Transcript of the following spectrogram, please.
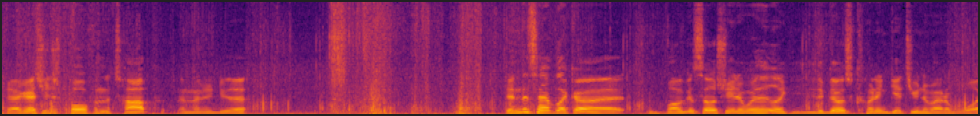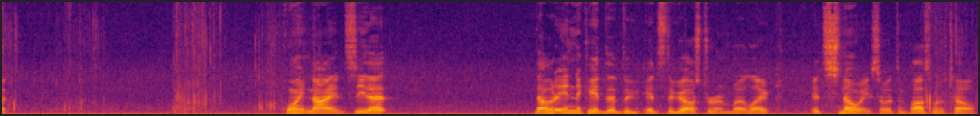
Okay, I guess you just pull from the top, and then you do that. Didn't this have like a bug associated with it? Like the ghost couldn't get you no matter what? Point nine. See that? That would indicate that the, it's the ghost room, but like it's snowy, so it's impossible to tell.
